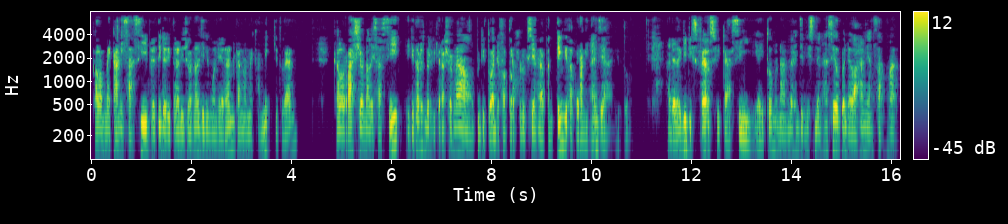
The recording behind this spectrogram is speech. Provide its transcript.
Kalau mekanisasi berarti dari tradisional jadi modern karena mekanik gitu kan. Kalau rasionalisasi, ya kita harus berpikir rasional. Begitu ada faktor produksi yang nggak penting, kita kurangin aja gitu. Ada lagi diversifikasi, yaitu menambah jenis dan hasil pada lahan yang sama.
